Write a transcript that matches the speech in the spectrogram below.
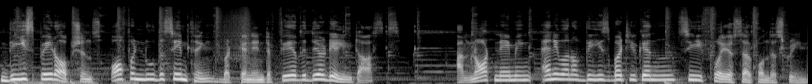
These paid options often do the same thing but can interfere with your daily tasks. I'm not naming any one of these but you can see for yourself on the screen.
